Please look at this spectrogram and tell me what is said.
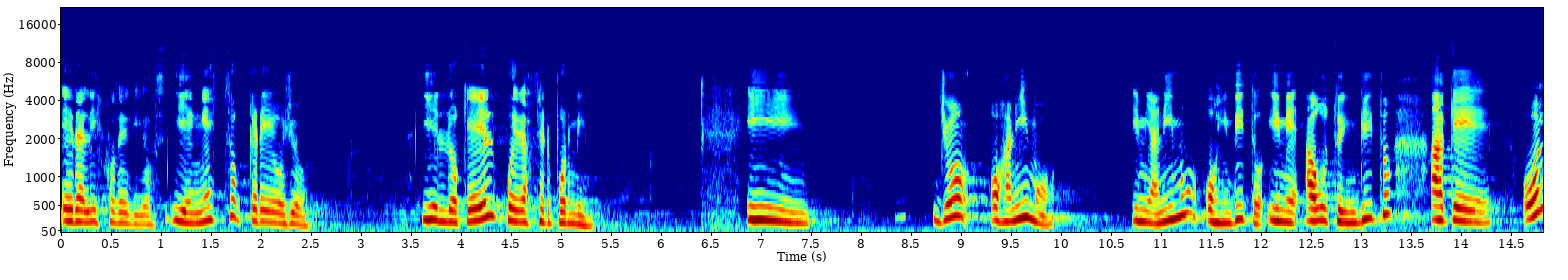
era el Hijo de Dios y en esto creo yo y en lo que Él puede hacer por mí. Y yo os animo y me animo, os invito y me autoinvito a que hoy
